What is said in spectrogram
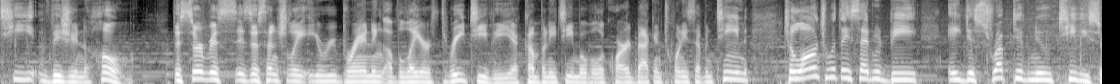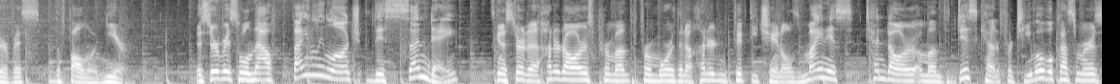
T Vision Home. The service is essentially a rebranding of Layer 3 TV, a company T Mobile acquired back in 2017, to launch what they said would be a disruptive new TV service the following year. The service will now finally launch this Sunday. It's going to start at $100 per month for more than 150 channels, minus $10 a month discount for T Mobile customers,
